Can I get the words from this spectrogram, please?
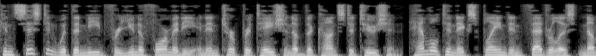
Consistent with the need for uniformity in interpretation of the Constitution, Hamilton explained in Federalist No.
